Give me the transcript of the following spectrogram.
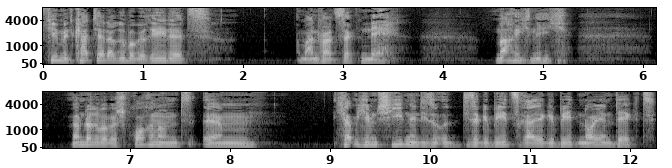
viel mit Katja darüber geredet. Am Anfang hat sie gesagt, nee, mache ich nicht. Wir haben darüber gesprochen und ähm, ich habe mich entschieden, in diese, dieser Gebetsreihe Gebet neu entdeckt,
